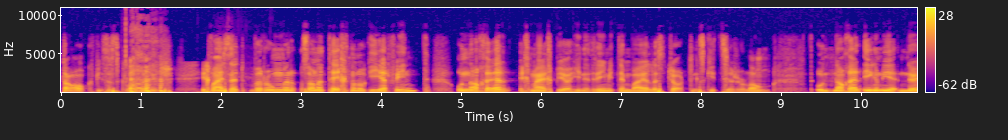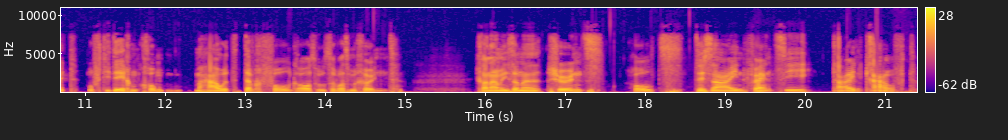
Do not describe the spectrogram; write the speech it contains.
Tage, bis es geladen ist. Ich weiß nicht, warum man so eine Technologie erfindet. Und nachher, ich meine, ich bin ja hinten drin mit dem Wireless Charging, das gibt es ja schon lange. Und nachher irgendwie nicht auf die Idee kommt, komm, wir hauen einfach Vollgas raus, was wir können. Ich habe nämlich so ein schönes Holzdesign, fancy Teil gekauft.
